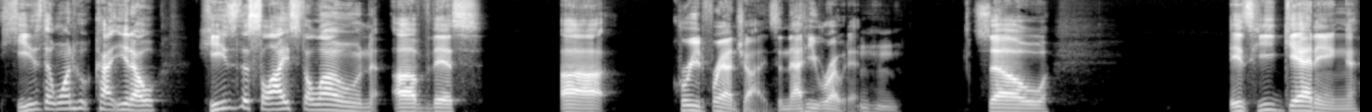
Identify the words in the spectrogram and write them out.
he's the one who kind you know he's the Sly Stallone of this uh Creed franchise and that he wrote it. Mhm. So is he getting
